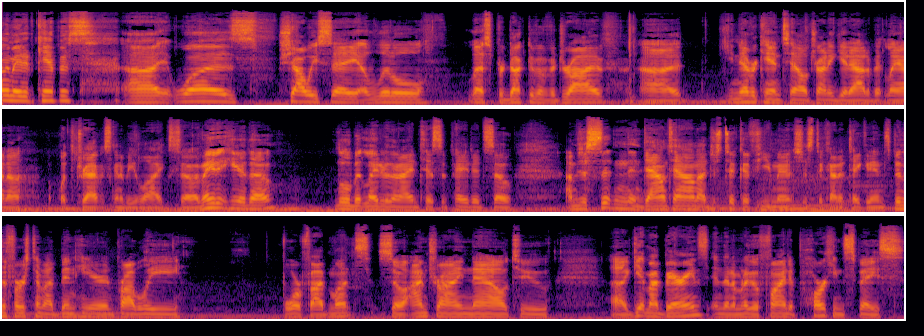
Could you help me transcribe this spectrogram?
Finally made it to campus. Uh, it was, shall we say, a little less productive of a drive. Uh, you never can tell trying to get out of Atlanta what the traffic's going to be like. So I made it here though, a little bit later than I anticipated. So I'm just sitting in downtown. I just took a few minutes just to kind of take it in. It's been the first time I've been here in probably four or five months. So I'm trying now to uh, get my bearings and then I'm going to go find a parking space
